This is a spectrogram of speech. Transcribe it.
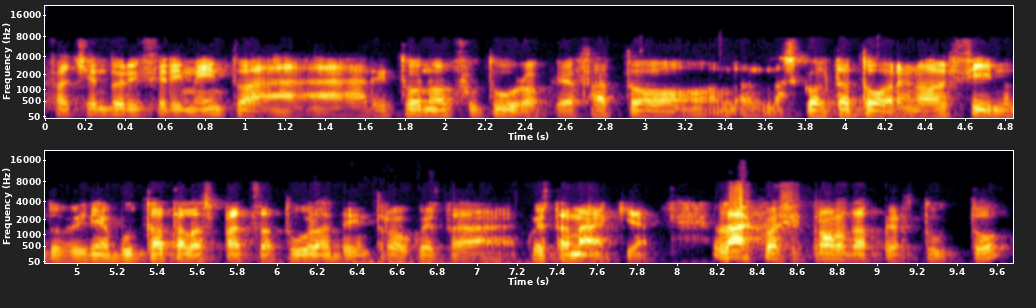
facendo riferimento a, a, Ritorno al futuro, che ha fatto l'ascoltatore, no? il film dove viene buttata la spazzatura dentro questa, questa macchina. L'acqua si trova dappertutto,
